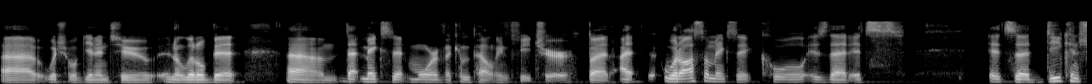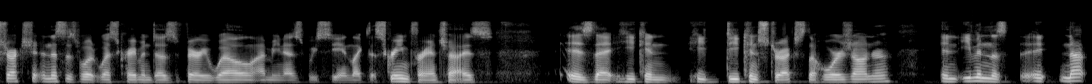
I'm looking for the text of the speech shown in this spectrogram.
uh, which we'll get into in a little bit. Um, that makes it more of a compelling feature. But I, what also makes it cool is that it's it's a deconstruction, and this is what Wes Craven does very well. I mean, as we see in like the Scream franchise, is that he can he deconstructs the horror genre, and even this it, not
